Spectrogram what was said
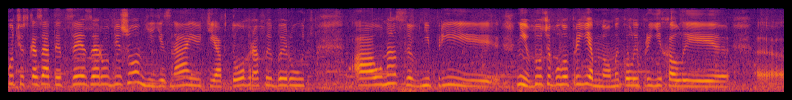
хочу сказати, це за рубежом її знають, і автографи беруть. А у нас в Дніпрі ні, дуже було приємно. Ми коли приїхали е,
